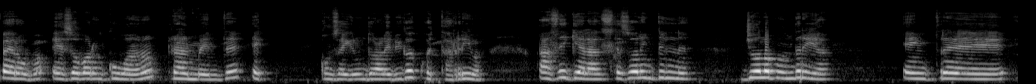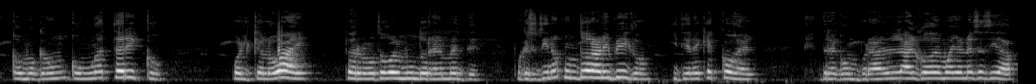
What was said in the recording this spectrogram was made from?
Pero eso para un cubano realmente es conseguir un dólar y pico es cuesta arriba. Así que el acceso al internet yo lo pondría entre como que un, con un asterisco, porque lo hay, pero no todo el mundo realmente. Porque si tienes un dólar y pico y tienes que escoger entre comprar algo de mayor necesidad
